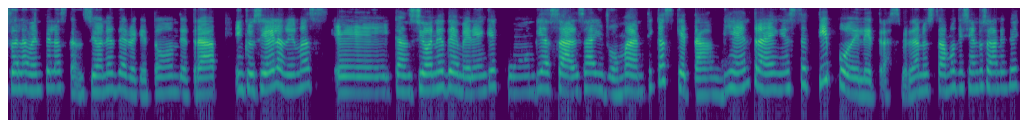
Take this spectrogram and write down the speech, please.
solamente las canciones de reggaetón, de trap, inclusive las mismas eh, canciones de merengue, cumbia, salsa y románticas que también traen este tipo de letras, ¿verdad? No estamos diciendo solamente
